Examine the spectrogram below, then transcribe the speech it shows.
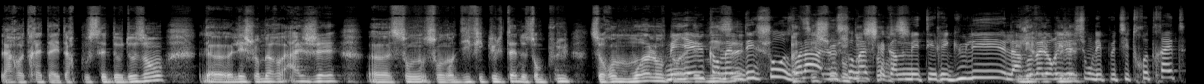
La retraite a été repoussée de deux ans. les chômeurs âgés euh, sont, sont en difficulté, ne sont plus, seront moins longtemps Mais il y a eu quand même des choses. Voilà, le chômage a quand même été régulé, la revalorisation des petites retraites.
